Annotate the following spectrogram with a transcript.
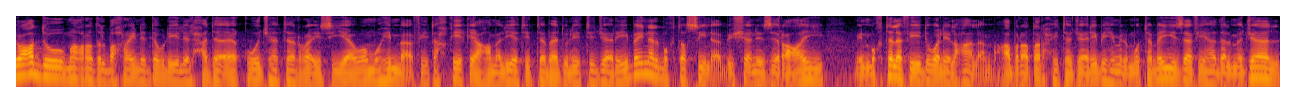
يعد معرض البحرين الدولي للحدائق وجهة رئيسية ومهمة في تحقيق عملية التبادل التجاري بين المختصين بالشأن الزراعي من مختلف دول العالم عبر طرح تجاربهم المتميزة في هذا المجال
